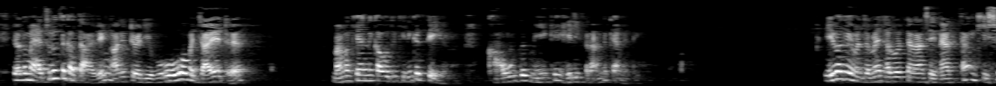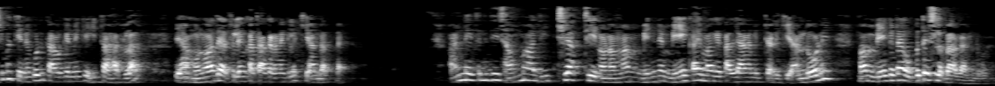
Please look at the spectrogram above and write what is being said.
ඒ වගේම ඇතුළත කතාවෙන් අනිත් වැඩිය බොහෝම ජයට මම කියන්නේ කවුද කියන එක තේරෙනවා. කවුද මේක හෙලි කරන්න කැමති? ඒ වගේම තමයි සරුවචනාංශේ නැත්තම් කිසිම කෙනෙකුට තව කෙනෙක්ගේ හිත අහලා එයා මොනවද ඇතුලෙන් කතා කරන්න කියලා කියන්නත් බෑ. අන්න එතනදී සම්මා දිට්ඨියක් තියෙනවා නම් මම මෙන්න මේකයි මගේ කල්යාණ මිත්‍යාට කියන්න ඕනේ මම මේකට උපදෙස් ලබා ගන්න ඕනේ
